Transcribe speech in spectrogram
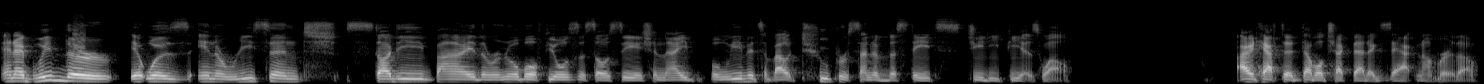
And I believe there it was in a recent study by the Renewable Fuels Association. I believe it's about 2% of the state's GDP as well. I would have to double check that exact number though.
